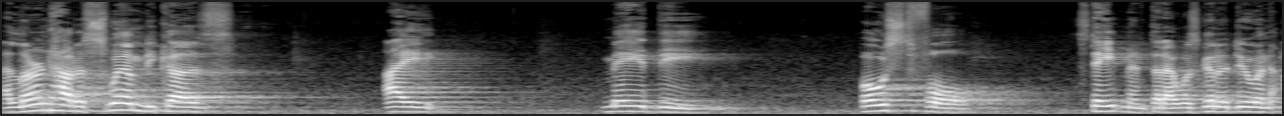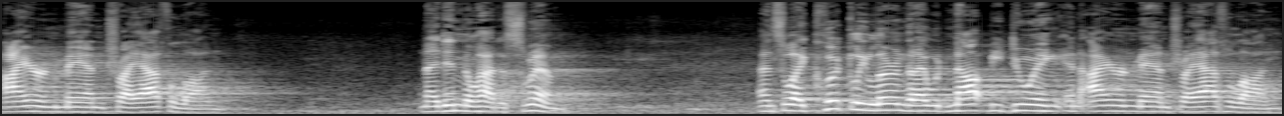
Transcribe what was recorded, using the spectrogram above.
I learned how to swim because I made the boastful statement that I was going to do an Ironman triathlon and I didn't know how to swim. And so I quickly learned that I would not be doing an Ironman triathlon,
